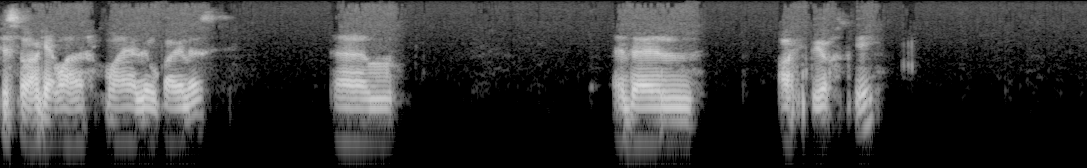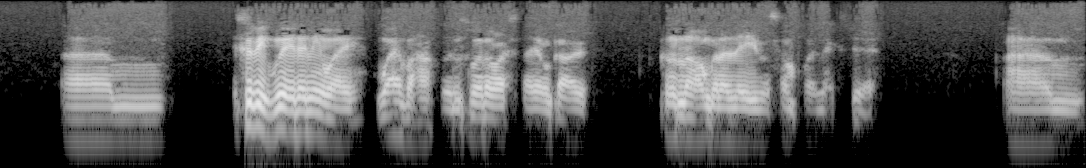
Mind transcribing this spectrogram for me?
just so I get my, my little bonus. Um, and then I can be off ski. Um, it's to be weird anyway, whatever happens, whether I stay or go, because I know I'm going to leave at some point next year. Um,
